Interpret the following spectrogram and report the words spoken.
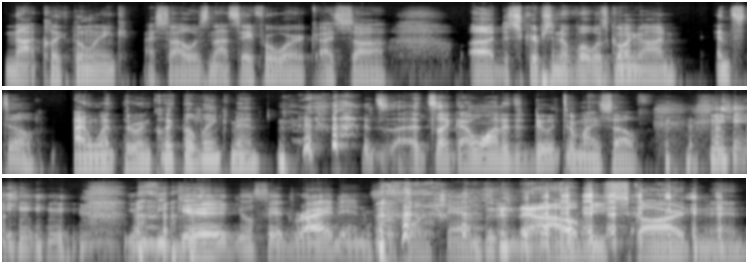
not click the link. I saw it was not safe for work. I saw a description of what was going on, and still, I went through and clicked the link. Man, it's it's like I wanted to do it to myself. You'll be good. You'll fit right in for 4chan. no, I'll be scarred, man.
